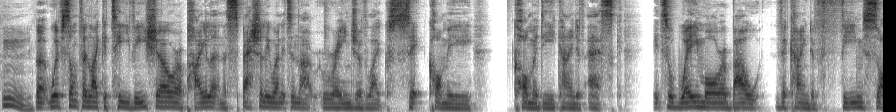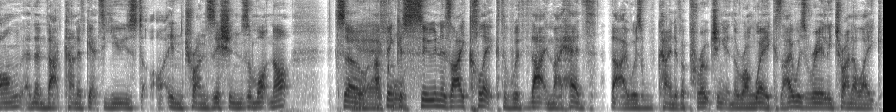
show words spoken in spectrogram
Hmm. But with something like a TV show or a pilot, and especially when it's in that range of like sitcom comedy kind of esque, it's a way more about the kind of theme song, and then that kind of gets used uh, in transitions and whatnot. So Yeah, I think as soon as I clicked with that in my head, that I was kind of approaching it in the wrong way because I was really trying to like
